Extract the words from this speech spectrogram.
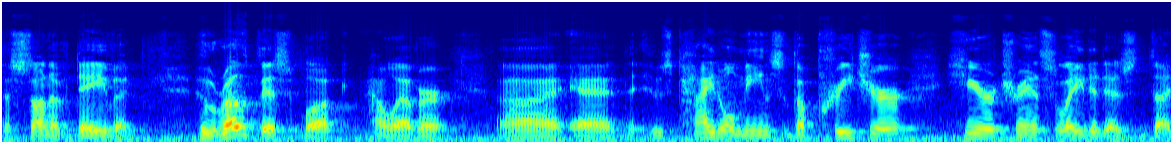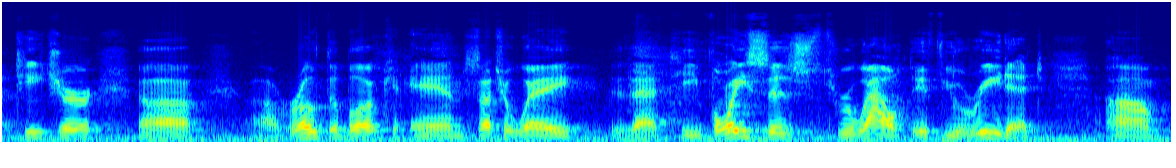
the son of David. Who wrote this book, however, uh, uh, whose title means the preacher, here translated as the teacher, uh, uh, wrote the book in such a way that he voices throughout, if you read it, um,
